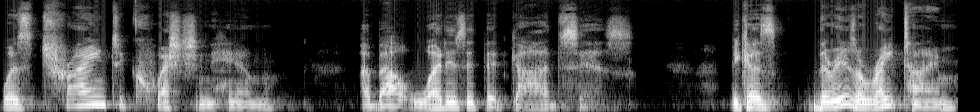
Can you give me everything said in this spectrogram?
was trying to question him about what is it that God says. Because there is a right time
